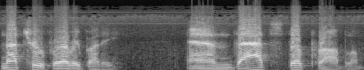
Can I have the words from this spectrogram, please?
Not true for everybody. And that's the problem.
